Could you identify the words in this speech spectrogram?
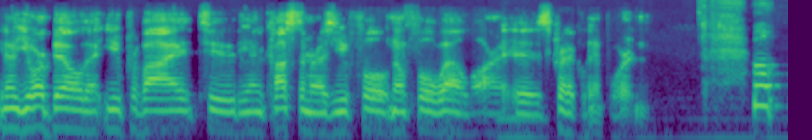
you know your bill that you provide to the end customer, as you full know full well, Laura, is critically important. Well,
